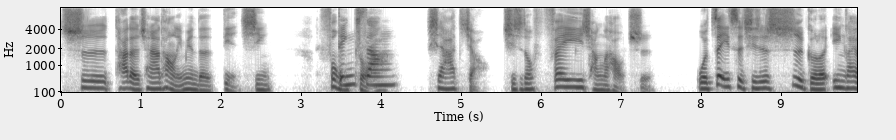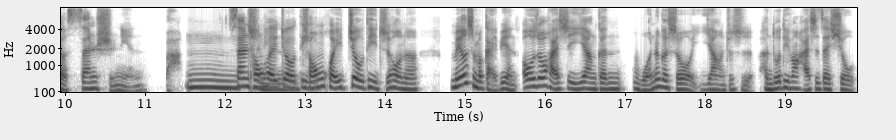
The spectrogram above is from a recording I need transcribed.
吃它的 Chinatown 里面的点心，凤爪、虾饺，其实都非常的好吃。我这一次其实事隔了应该有三十年吧，嗯，三十年重回旧地，重回旧地之后呢，没有什么改变，欧洲还是一样，跟我那个时候一样，就是很多地方还是在修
